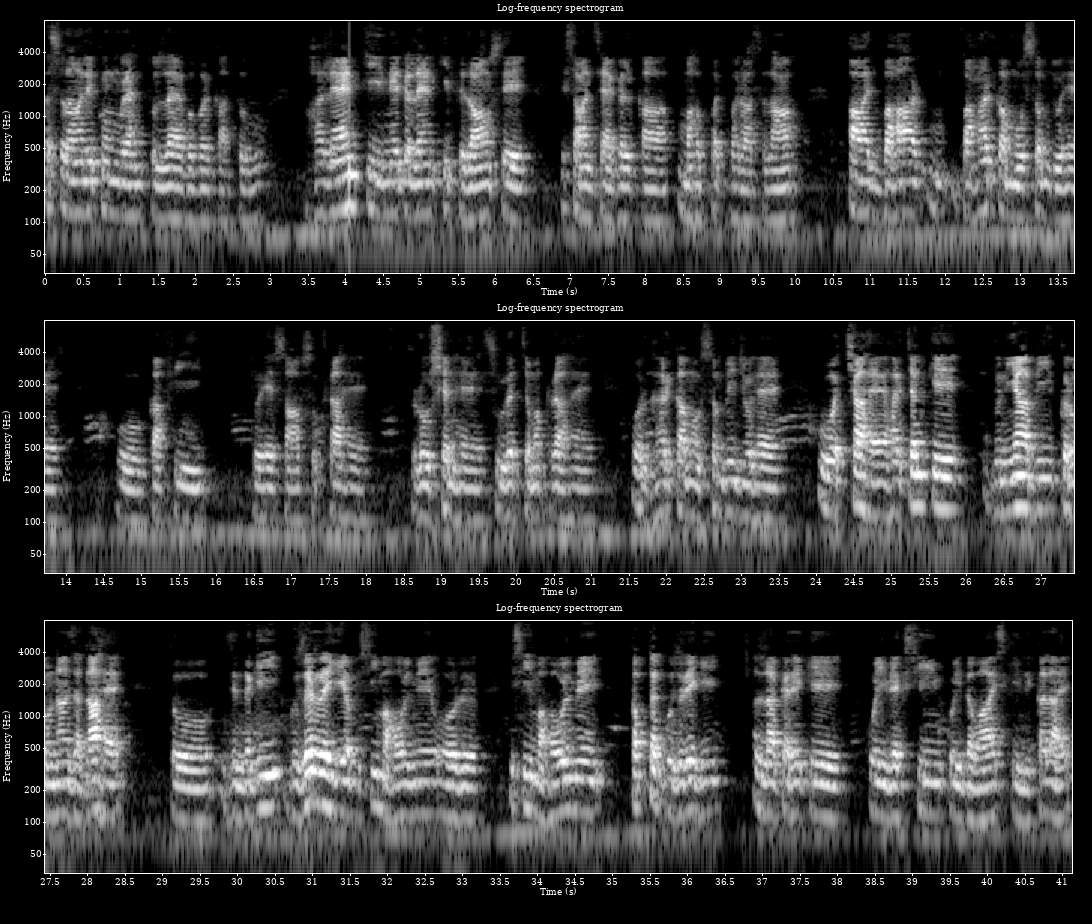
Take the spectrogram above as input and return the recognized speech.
असलकुम रहमतुल्लाह वबरकातु हालैंड की, नीदरलैंड की फ़िज़ाओं से ईसान सैगल का मोहब्बत भरा सलाम। आज बाहर बाहर का मौसम जो है, वो काफ़ी जो है साफ़ सुथरा है, रोशन है, सूरज चमक रहा है, और घर का मौसम भी जो है, वो अच्छा है। हर चंद के दुनिया भी कोरोना ज़्यादा है। तो ज़िंदगी गुजर रही है अब इसी माहौल में और इसी माहौल में कब तक गुजरेगी? अल्लाह करे कि कोई वैक्सीन, कोई दवा इसकी निकल आए।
